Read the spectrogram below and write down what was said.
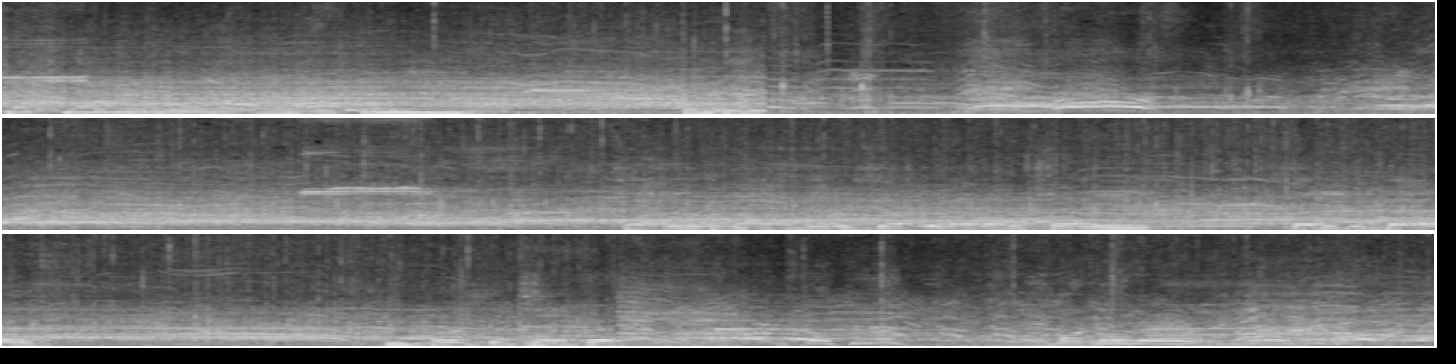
Touchdown Arroyo, number three. Okay. Traveling pass is intercepted by number 20, Kenny Gonzalez. The first and 10 for They called it. Gabriel! He's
